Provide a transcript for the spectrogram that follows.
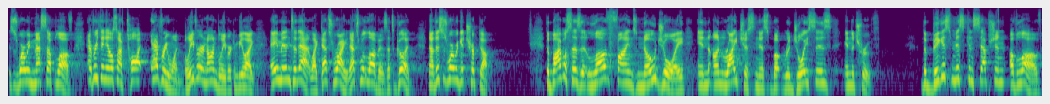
This is where we mess up love. Everything else I've taught everyone, believer or non believer, can be like, amen to that. Like, that's right. That's what love is. That's good. Now, this is where we get tripped up. The Bible says that love finds no joy in unrighteousness, but rejoices in the truth. The biggest misconception of love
